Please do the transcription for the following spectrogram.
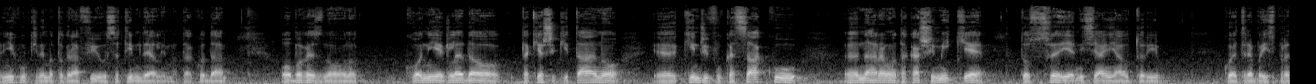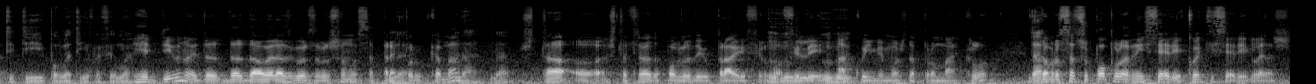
njihovu kinematografiju sa tim delima, tako da obavezno ono ko nije gledao Takeshi Kitano, Kinji Fukasaku, naravno Takashi Miike, to su sve jedni sjajni autori koje treba ispratiti i pogledati njihove filmove. E, divno je da, da, da ovaj razgovor završamo sa preporukama. Da, da. Šta, o, šta treba da pogledaju pravi filmofili, mm -hmm. ako im je možda promaklo. Da. Dobro, sad su popularne i serije. Koje ti serije gledaš?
